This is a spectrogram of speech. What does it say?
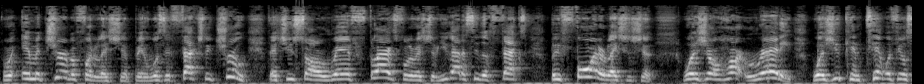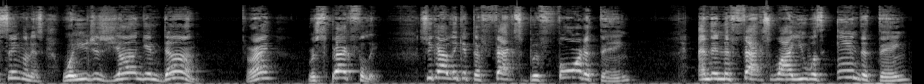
were immature before the relationship? And was it factually true that you saw red flags for the relationship? You got to see the facts before the relationship. Was your heart ready? Was you content with your singleness? Were you just young and dumb? Right? Respectfully. So you gotta look at the facts before the thing, and then the facts why you was in the thing,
